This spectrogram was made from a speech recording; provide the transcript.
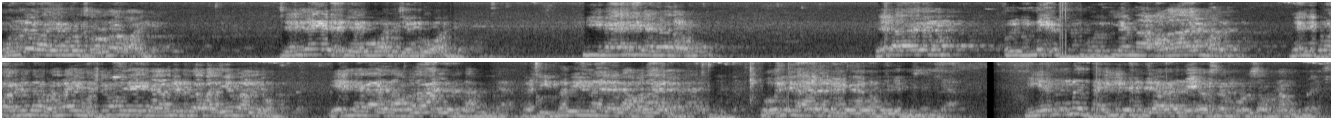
പിണറായി സ്വർണപാളി ചെന്നൈയിൽ എത്തിയപ്പോൾ ചെമ്പുപാളി ഈ മാജിക് എങ്ങനെ നടന്നു? എല്ലാവരും ഒരു ഉണ്ണികൃഷ്ണൻ പോക്കി എന്ന അവതാരം വന്നിട്ടുണ്ട് ഞാൻ ഇപ്പോൾ പറഞ്ഞത് പിണറായി മുഖ്യമന്ത്രിയായി തെരഞ്ഞെടുത്തപ്പോൾ അദ്ദേഹം പറഞ്ഞു എന്റെ കാലത്ത് അവതാരം ഉണ്ടാവില്ല. പക്ഷെ ഇത്രയും നല്ലൊരു അവതാരം ഒരു കാലത്തും കേരളത്തിൽ ലഭിച്ചില്ല എന്ത് ധൈര്യത്തിലാണ് ദേവസ്വം ബോർഡ് സ്വർണം ഉണ്ടായത്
